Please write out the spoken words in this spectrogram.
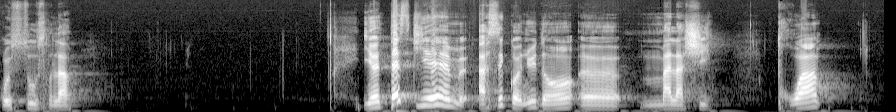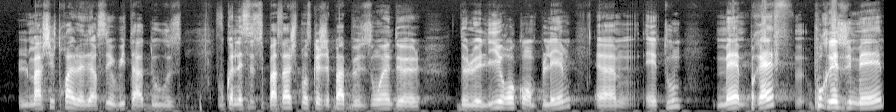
ressources-là. Il y a un texte qui est assez connu dans euh, Malachie 3, le Malachie 3, le verset 8 à 12. Vous connaissez ce passage, je pense que je n'ai pas besoin de, le lire au complet euh, et tout. Mais bref, pour résumer,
